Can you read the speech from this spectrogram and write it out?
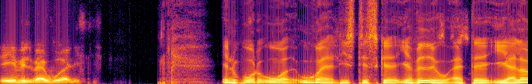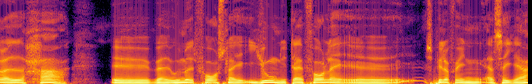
det vil være urealistisk. Ja, nu bruger du ordet urealistisk. Jeg ved jo, at øh, I allerede har øh, været ude med et forslag i juni, der forlag øh, Spillerforeningen, altså jer,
